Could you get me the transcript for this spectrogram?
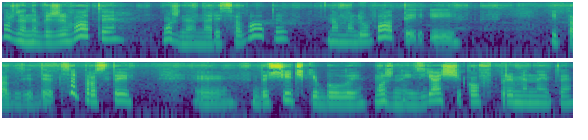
можна не вижигати, можна нарисувати, намалювати і, і так зійде. Це прості е, дощечки були, можна із ящиків примінити.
